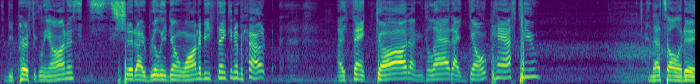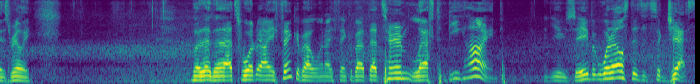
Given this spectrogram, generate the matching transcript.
To be perfectly honest, shit I really don't want to be thinking about. I thank God, I'm glad I don't have to. And that's all it is, really. But that's what I think about when I think about that term left behind. You see, but what else does it suggest?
